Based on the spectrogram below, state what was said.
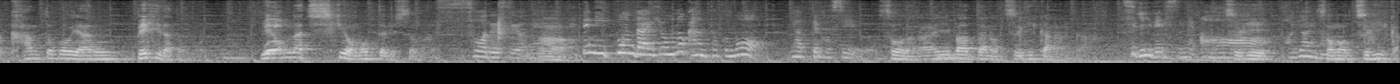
っぱ監督をやるべきだと思う。いろんな知識を持ってる人がそうですよね。うん。で日本代表の監督もやってほしい。そうだな、いいバッターの次かなんか。次ですね。あー早いな。その次か。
